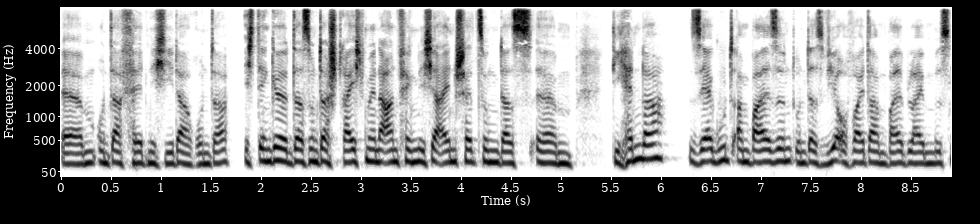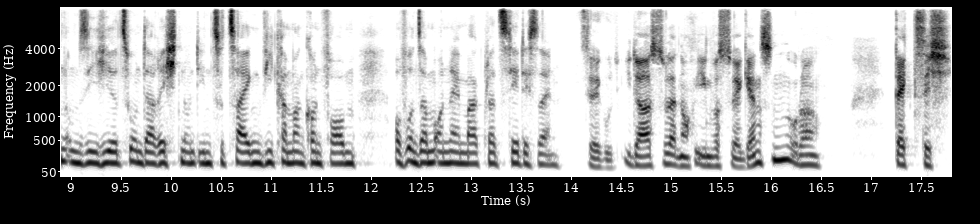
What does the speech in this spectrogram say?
Ähm, und da fällt nicht jeder runter. Ich denke, das unterstreicht meine anfängliche Einschätzung, dass ähm, die Händler sehr gut am Ball sind und dass wir auch weiter am Ball bleiben müssen, um sie hier zu unterrichten und ihnen zu zeigen, wie kann man konform auf unserem Online-Marktplatz tätig sein. Sehr gut. Ida, hast du da noch irgendwas zu ergänzen oder deckt sich,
